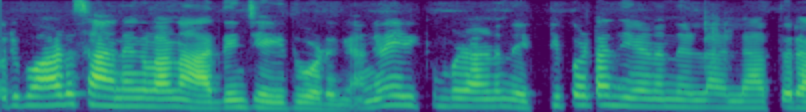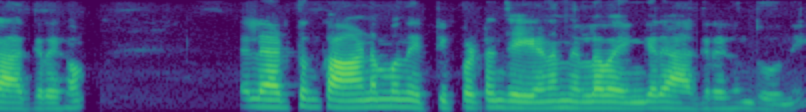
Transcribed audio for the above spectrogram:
ഒരുപാട് സാധനങ്ങളാണ് ആദ്യം ചെയ്തു തുടങ്ങി. അങ്ങനെ ഇരിക്കുമ്പോഴാണ് നെറ്റിപ്പട്ടം ചെയ്യണം എന്നുള്ള അല്ലാത്തൊരാഗ്രഹം എല്ലായിടത്തും കാണുമ്പോൾ നെറ്റിപ്പട്ടം ചെയ്യണം എന്നുള്ള ഭയങ്കര ആഗ്രഹം തോന്നി.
